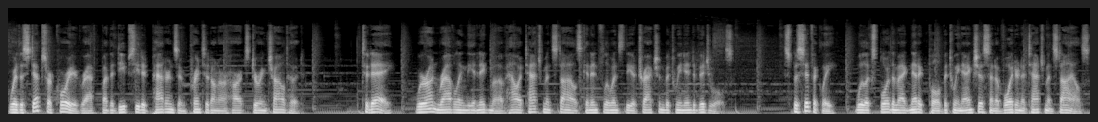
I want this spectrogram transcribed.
where the steps are choreographed by the deep seated patterns imprinted on our hearts during childhood. Today, we're unraveling the enigma of how attachment styles can influence the attraction between individuals. Specifically, we'll explore the magnetic pull between anxious and avoidant attachment styles.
